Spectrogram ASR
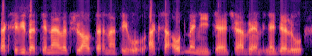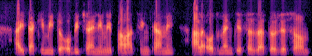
tak si vyberte najlepšiu alternatívu. Ak sa odmeníte, čo ja viem, v nedelu aj takýmito obyčajnými palacinkami, ale odmente sa za to, že som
